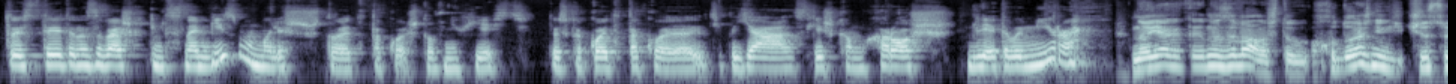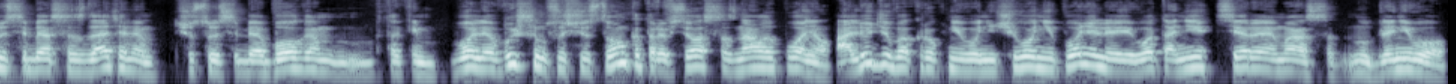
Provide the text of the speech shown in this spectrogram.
То есть ты это называешь каким-то снобизмом или что это такое, что в них есть? То есть какое-то такое, типа, я слишком хорош для этого мира? Но я как называл, что художник чувствует себя создателем, чувствует себя богом, таким более высшим существом, который все осознал и понял. А люди вокруг него ничего не поняли, и вот они серая масса, ну, для него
